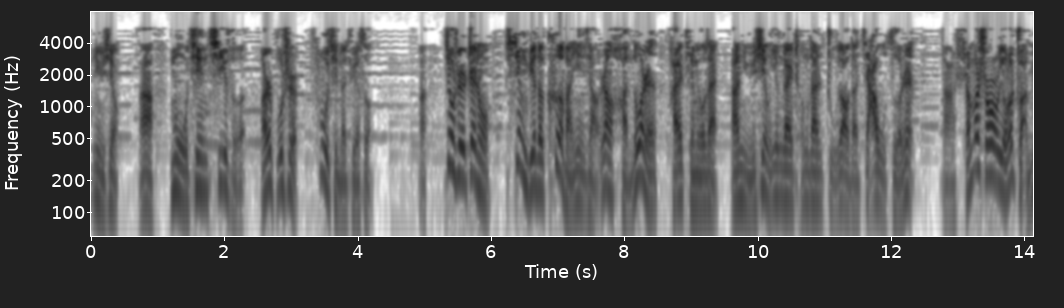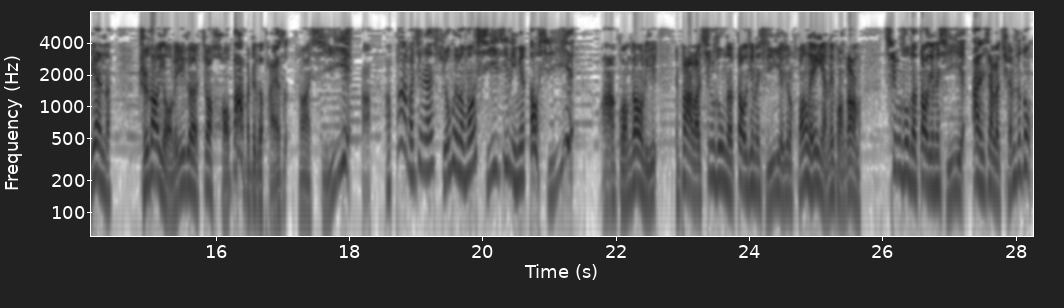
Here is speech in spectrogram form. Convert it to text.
女性啊，母亲、妻子，而不是父亲的角色啊。就是这种性别的刻板印象，让很多人还停留在啊女性应该承担主要的家务责任啊。什么时候有了转变呢？直到有了一个叫“好爸爸”这个牌子，是吧？洗衣液啊啊，爸爸竟然学会了往洗衣机里面倒洗衣液啊！广告里这爸爸轻松的倒进了洗衣液，就是黄磊演那广告嘛，轻松的倒进了洗衣液，按下了全自动，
